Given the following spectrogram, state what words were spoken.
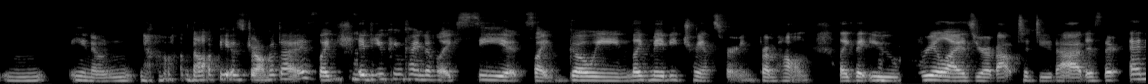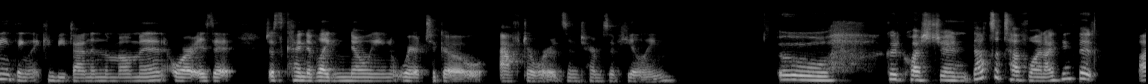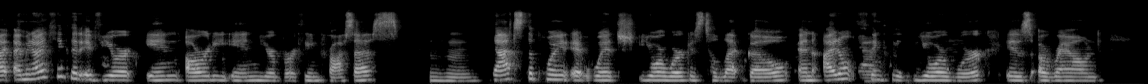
you know, not be as traumatized. Like mm-hmm. if you can kind of like see it's like going, like maybe transferring from home, like that you mm-hmm. realize you're about to do that. Is there anything that can be done in the moment, or is it just kind of like knowing where to go afterwards in terms of healing? Oh, good question. That's a tough one. I think that I, I mean, I think that if you're in already in your birthing process, mm-hmm. that's the point at which your work is to let go. And I don't yeah. think that your work is around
